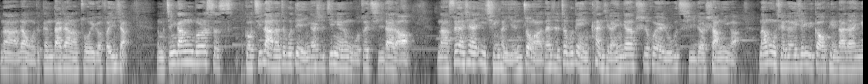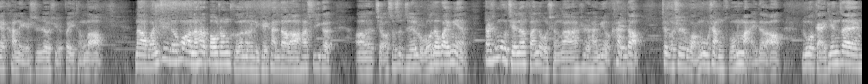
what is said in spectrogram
那让我就跟大家呢做一个分享。那么《金刚 vs 哥吉拉》呢？这部电影应该是今年我最期待的啊。那虽然现在疫情很严重啊，但是这部电影看起来应该是会如期的上映啊。那目前的一些预告片，大家应该看的也是热血沸腾了啊。那玩具的话呢，它的包装盒呢，你可以看到了啊，它是一个呃角色是直接裸露在外面，但是目前呢，反斗城啊是还没有看到，这个是网络上所买的啊。如果改天在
